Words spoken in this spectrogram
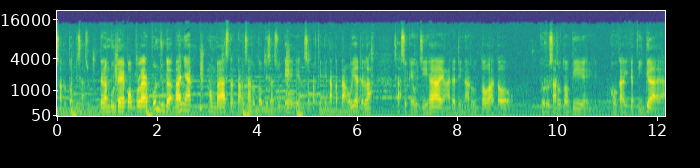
Sarutobi Sasuke. Dalam budaya populer pun juga banyak membahas tentang Sarutobi Sasuke yang seperti kita ketahui adalah Sasuke Uchiha yang ada di Naruto atau guru Sarutobi Hokage ketiga ya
